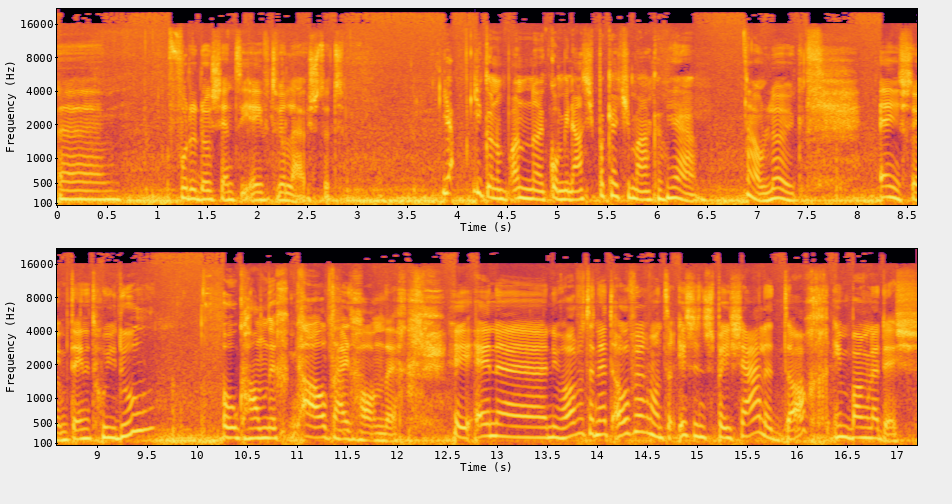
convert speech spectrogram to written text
ehm, voor de docent die eventueel luistert. Ja, je kunt een, een eh, combinatiepakketje maken. Ja, nou leuk. En je steunt meteen het goede doel. Ook handig. Altijd handig. Hey, en eh, nu hadden we het er net over, want er is een speciale dag in Bangladesh.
